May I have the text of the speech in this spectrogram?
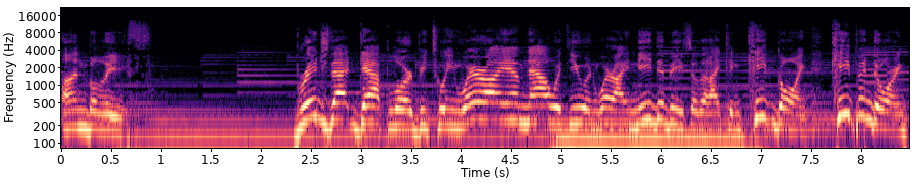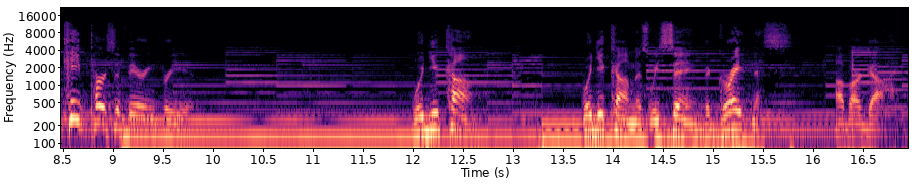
unbelief. Bridge that gap, Lord, between where I am now with you and where I need to be so that I can keep going, keep enduring, keep persevering for you. Would you come? Would you come as we sing the greatness of our God?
